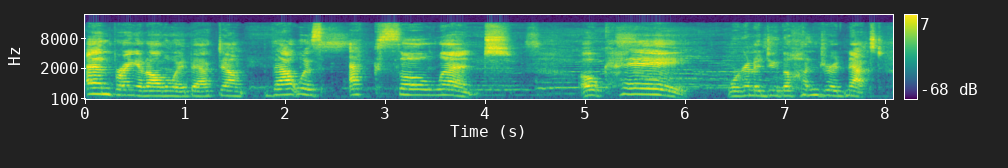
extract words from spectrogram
And bring it all the way back down. That was excellent. Okay, we're gonna do the 100 next.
